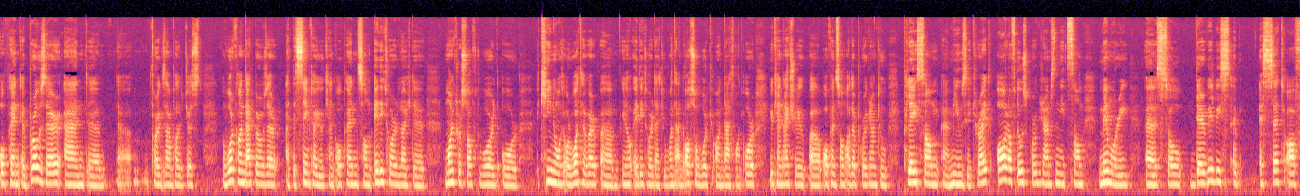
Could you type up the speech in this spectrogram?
open a browser and um, uh, for example, just work on that browser. At the same time you can open some editor like the Microsoft Word or Keynote or whatever um, you know editor that you want and also work on that one. Or you can actually uh, open some other program to play some uh, music right? All of those programs need some memory uh, so there will be a, a set of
